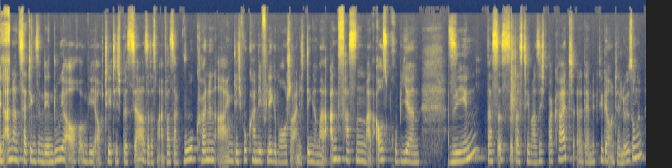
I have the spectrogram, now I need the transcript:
in anderen Settings, in denen du ja auch irgendwie auch tätig bist, ja, also dass man einfach sagt, wo können eigentlich, wo kann die Pflegebranche eigentlich Dinge mal anfassen, mal ausprobieren, sehen. Das ist das Thema Sichtbarkeit äh, der Mitglieder und der Lösungen.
